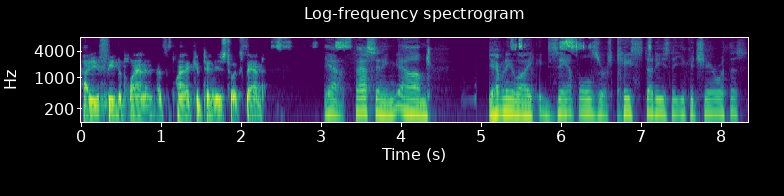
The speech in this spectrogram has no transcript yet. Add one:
How do you feed the planet as the planet continues to expand? Yeah, fascinating. Um, do you have any like examples or case studies that you could share with us?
